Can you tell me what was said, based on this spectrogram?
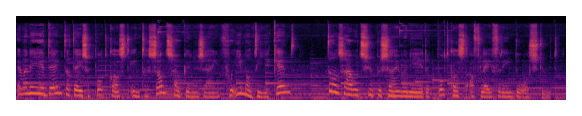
En wanneer je denkt dat deze podcast interessant zou kunnen zijn voor iemand die je kent, dan zou het super zijn wanneer je de podcastaflevering doorstuurt.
